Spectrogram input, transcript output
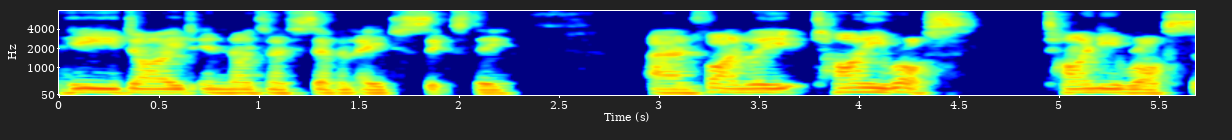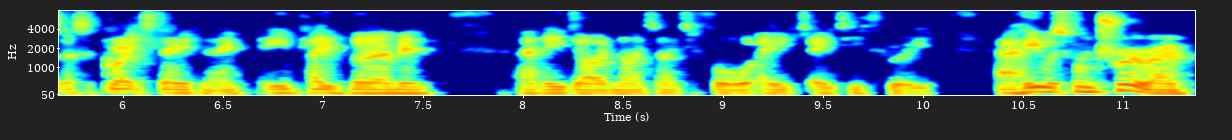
he died in 1997, aged 60. And finally, Tiny Ross. Tiny Ross, that's a great stage name. He played Vermin, and he died in 1994, aged 83. Uh, he was from Truro,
